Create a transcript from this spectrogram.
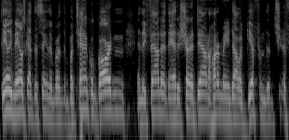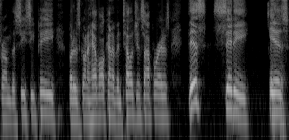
Daily Mail's got this thing, the, the, botanical garden, and they found out they had to shut it down. A hundred million dollar gift from the from the CCP, but it was going to have all kind of intelligence operators. This city is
